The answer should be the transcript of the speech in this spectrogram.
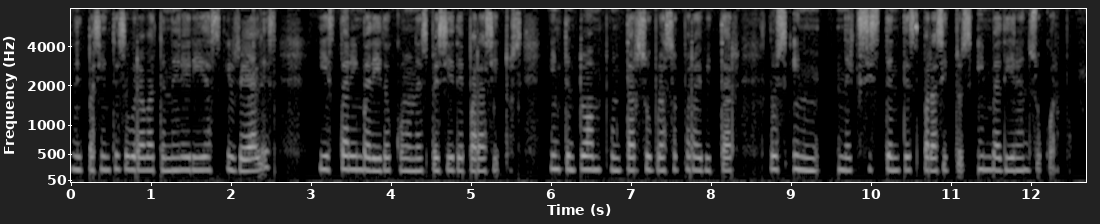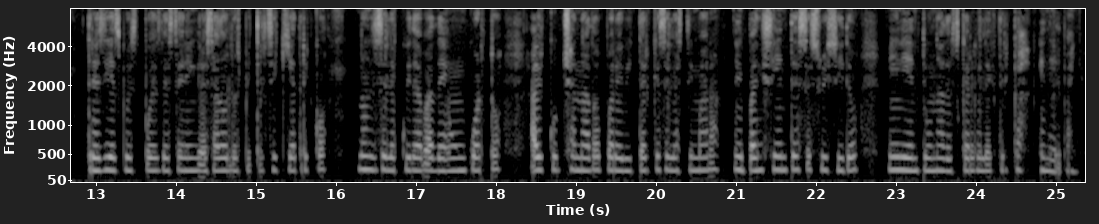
El paciente aseguraba tener heridas irreales y estar invadido con una especie de parásitos. Intentó amputar su brazo para evitar los inexistentes parásitos invadieran su cuerpo. Tres días después de ser ingresado al hospital psiquiátrico, donde se le cuidaba de un cuarto alcuchanado para evitar que se lastimara, el paciente se suicidó mediante una descarga eléctrica en el baño.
